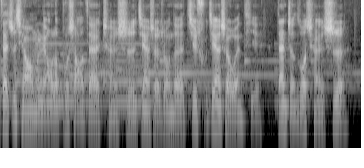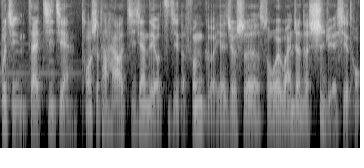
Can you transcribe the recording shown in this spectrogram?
在之前，我们聊了不少在城市建设中的基础建设问题，但整座城市不仅在基建，同时它还要基建的有自己的风格，也就是所谓完整的视觉系统。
